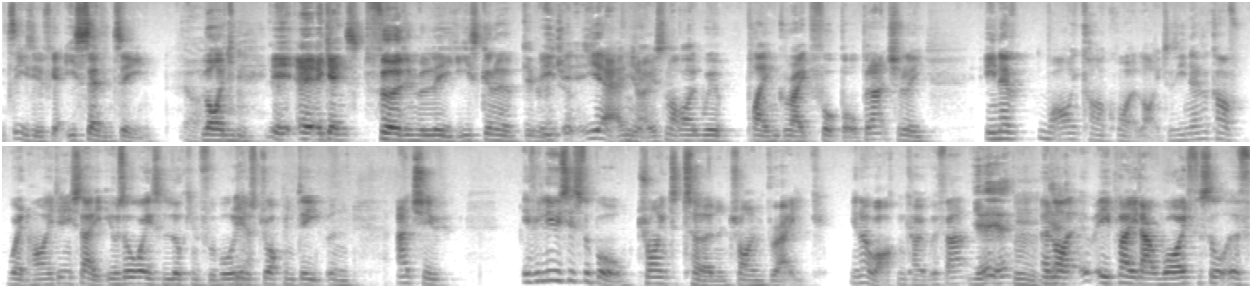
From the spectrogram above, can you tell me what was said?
it's easy to forget he's 17. Like Yeah. i- i- against third in the league, he's gonna Give him a chance. yeah, and you know, it's not like we're playing great football, but actually, he never. What I kind of quite liked is he never kind of went high. Didn't you say he was always looking for the ball? He Yeah. was dropping deep, and actually, if he loses the ball, trying to turn and try and break, you know what? I can cope with that. yeah, yeah. Mm. And Yeah. like he played out wide for sort of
